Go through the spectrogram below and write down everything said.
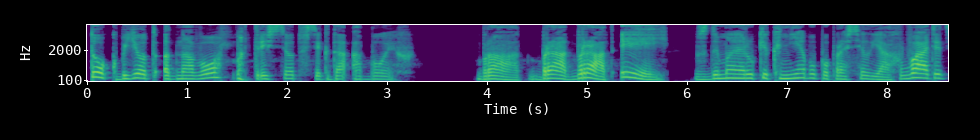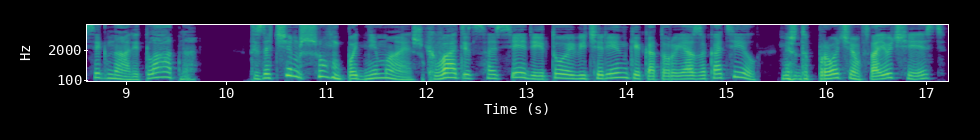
Ток бьет одного, а трясет всегда обоих. «Брат, брат, брат, эй!» Вздымая руки к небу, попросил я. «Хватит сигналить, ладно? Ты зачем шум поднимаешь? Хватит соседей той вечеринки, которую я закатил. Между прочим, в твою честь.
